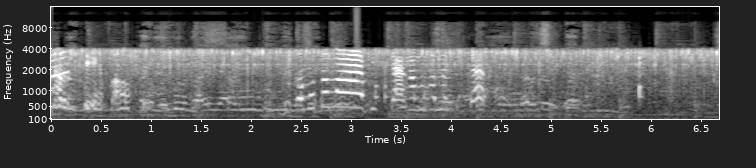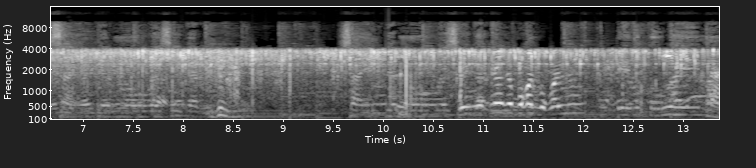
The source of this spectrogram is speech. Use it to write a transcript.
na! Hindi ko mo ito mapiska nga mo ka mapiska. Init na yung bukal-bukal mo. Init na,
